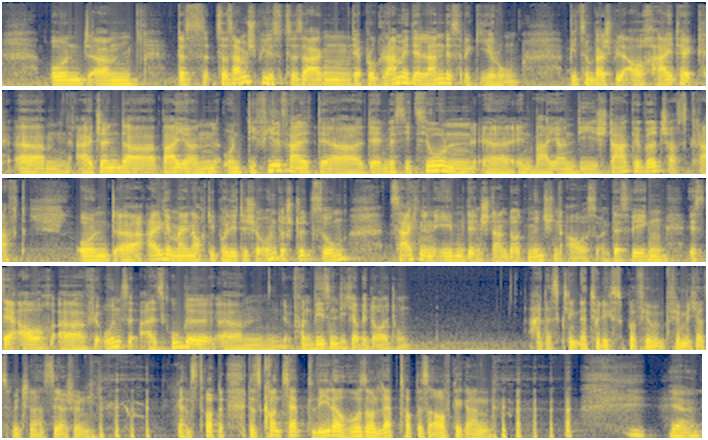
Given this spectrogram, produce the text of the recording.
und ähm, das Zusammenspiel sozusagen der Programme der Landesregierung, wie zum Beispiel auch Hightech ähm, Agenda Bayern und die Vielfalt der, der Investitionen äh, in Bayern, die starke Wirtschaftskraft und äh, allgemein auch die politische Unterstützung zeichnen eben den Standort München aus. Und deswegen ist er auch äh, für uns als Google ähm, von wesentlicher Bedeutung. Ah, das klingt natürlich super für, für mich als Münchner. Sehr schön. Ganz toll. Das Konzept Lederhose und Laptop ist aufgegangen. ja.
